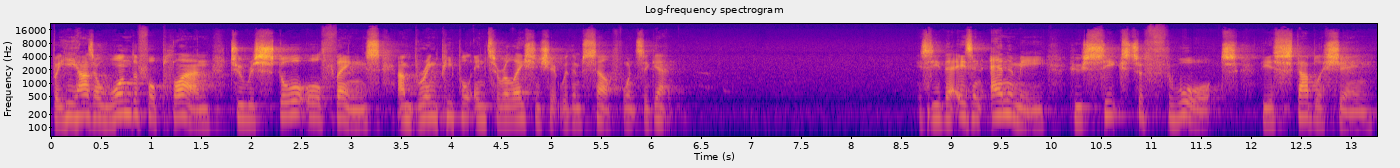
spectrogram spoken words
But he has a wonderful plan to restore all things and bring people into relationship with himself once again. You see, there is an enemy who seeks to thwart the establishing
